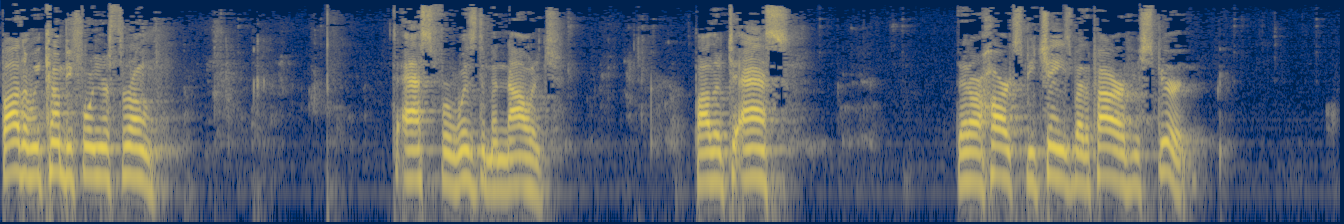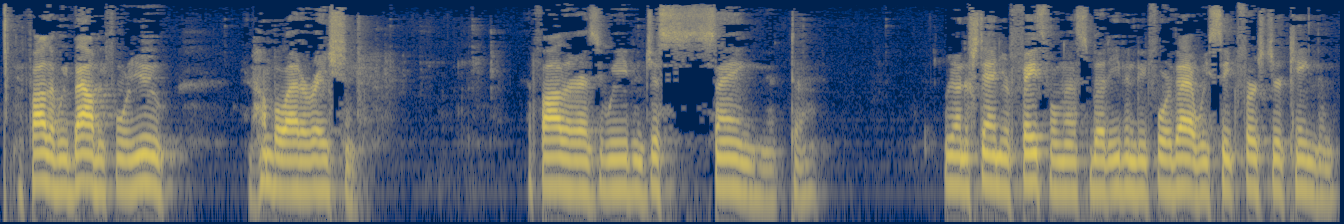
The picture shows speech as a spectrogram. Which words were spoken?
Father, we come before your throne to ask for wisdom and knowledge. Father, to ask that our hearts be changed by the power of your Spirit. Father, we bow before you in humble adoration. And Father, as we even just sang that uh, we understand your faithfulness, but even before that, we seek first your kingdom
